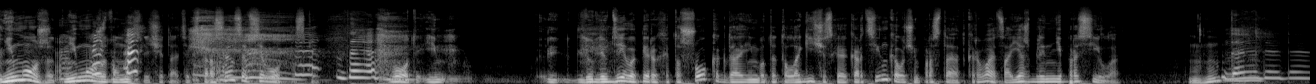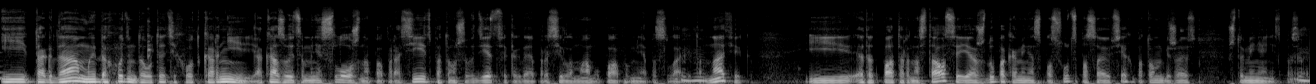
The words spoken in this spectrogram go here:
Не может, не может он мысли читать. Экстрасенсы все в отпуске. Да. Вот, и для людей, во-первых, это шок, когда им вот эта логическая картинка очень простая открывается, а я же, блин, не просила. Мгм. Да, да, да. И тогда мы доходим до вот этих вот корней. Оказывается, мне сложно попросить, потому что в детстве, когда я просила маму, папу, меня посылали там нафиг. И этот паттерн остался, и я жду, пока меня спасут, спасаю всех, а потом обижаюсь, что меня не спасают.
